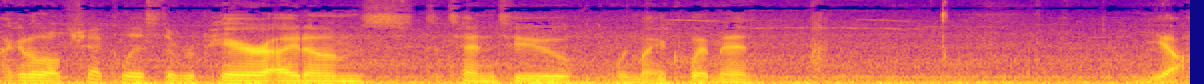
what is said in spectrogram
I got a little checklist of repair items to tend to with my equipment. Yeah.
